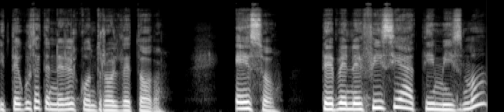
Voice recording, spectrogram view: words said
Y te gusta tener el control de todo. ¿Eso te beneficia a ti mismo?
